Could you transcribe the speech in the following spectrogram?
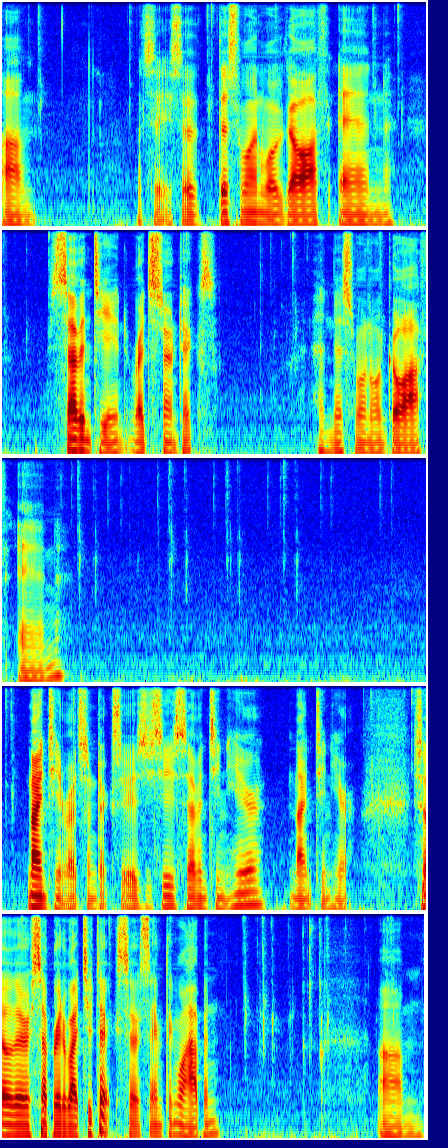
um, let's see. So, this one will go off in 17 redstone ticks. And this one will go off in 19 redstone ticks. So as you see, 17 here, 19 here. So they're separated by two ticks, so same thing will happen. Um,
